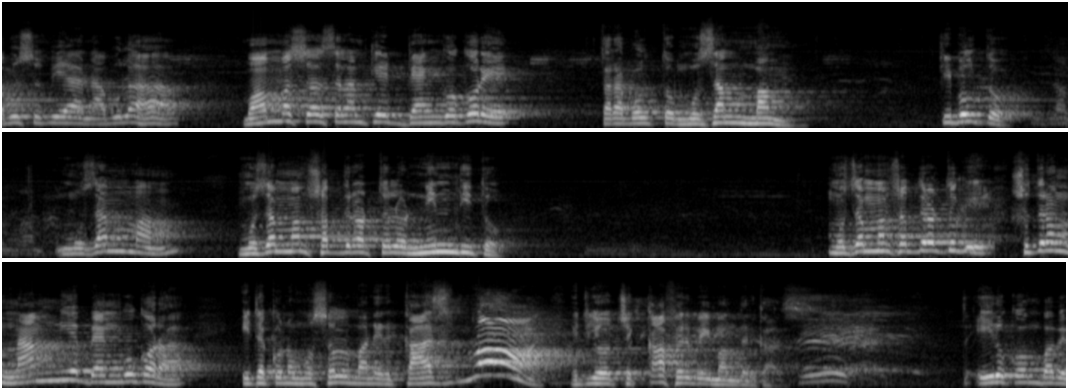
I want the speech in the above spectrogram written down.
আবু সুফিয়ান আবুল আহাব মোহাম্মদ সাল্লামকে ব্যঙ্গ করে তারা বলতো, মুজাম্মাম। কি বলতো? মুজাম্মাম। মুজাম্মাম শব্দের অর্থ হলো নিন্দিত। মুজাম্মাম শব্দের অর্থ কি? সুতরাং নাম নিয়ে ব্যঙ্গ করা, এটা কোনো মুসলমানের কাজ নয়। এটি হচ্ছে কাফের বেঈমানদের কাজ। তো এইরকমভাবে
